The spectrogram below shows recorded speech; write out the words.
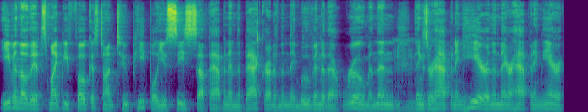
even though it might be focused on two people you see stuff happen in the background and then they move into that room and then Mhm. things are happening here and then they're happening here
